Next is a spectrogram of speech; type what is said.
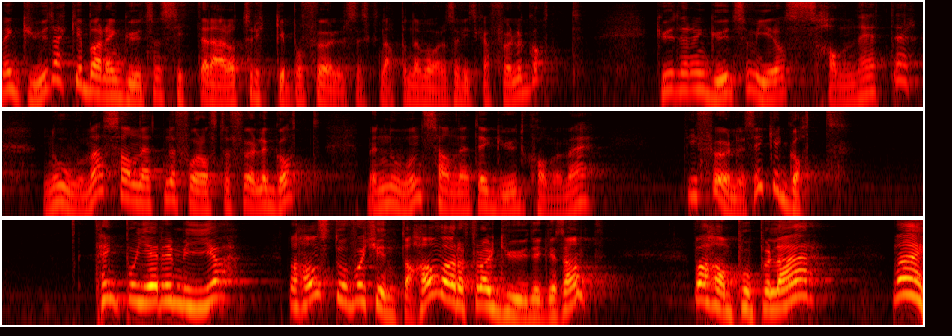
Men Gud er ikke bare en Gud som sitter der og trykker på følelsesknappene våre så vi skal føle godt. Gud er en Gud som gir oss sannheter. Noen av sannhetene får oss til å føle godt, men noen sannheter Gud kommer med, de føles ikke godt. Tenk på Jeremia. Når han sto og forkynte, han var fra Gud, ikke sant? Var han populær? Nei.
